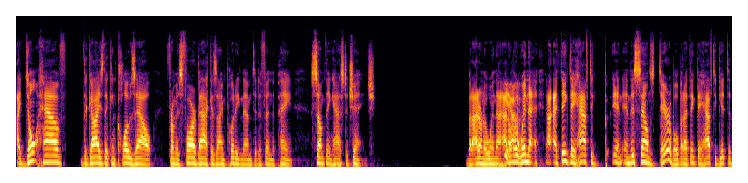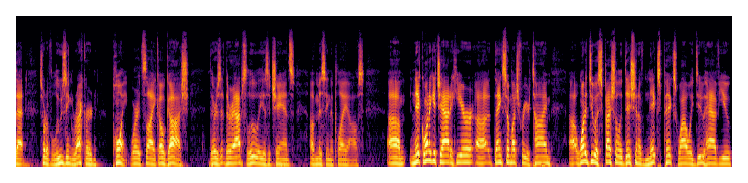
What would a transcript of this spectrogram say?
I don't have the guys that can close out from as far back as I'm putting them to defend the paint. Something has to change. But I don't know when that. I don't know when that. I think they have to. And, and this sounds terrible, but I think they have to get to that sort of losing record point where it's like, oh gosh, there's there absolutely is a chance of missing the playoffs. Um, Nick, want to get you out of here. Uh, thanks so much for your time. I uh, want to do a special edition of Nick's picks while we do have you,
